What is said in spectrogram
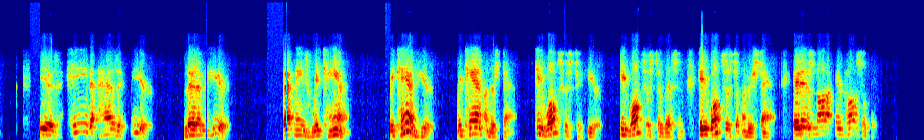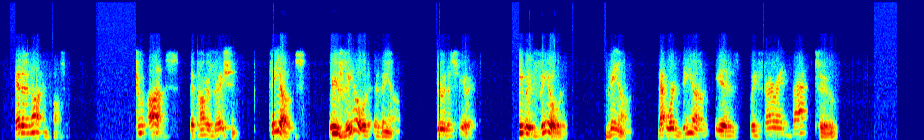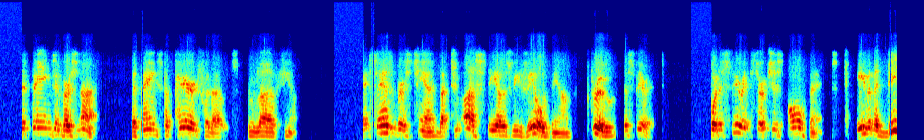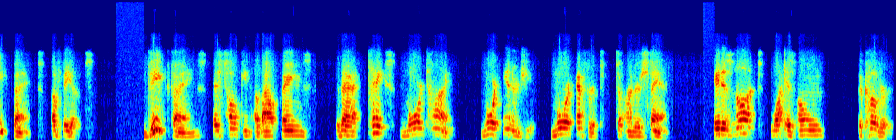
is he that has an ear, let him hear. That means we can. We can hear. We can understand. He wants us to hear. He wants us to listen. He wants us to understand. It is not impossible. It is not impossible. To us, the congregation, Theos revealed them through the Spirit. He revealed them. That word them is referring back to the things in verse 9, the things prepared for those who love him. It says in verse 10, but to us Theos revealed them through the Spirit. For the Spirit searches all things, even the deep things of Theos. Deep things is talking about things that takes more time, more energy, more effort to understand. It is not what is on the cover.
